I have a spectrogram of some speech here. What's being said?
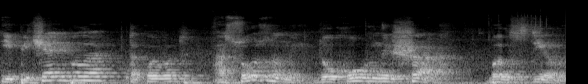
и печать была. Такой вот осознанный духовный шаг был сделан.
